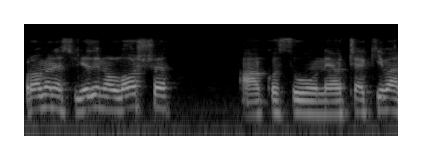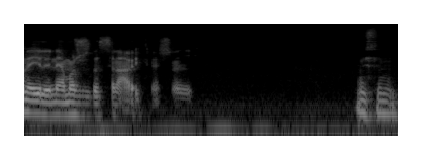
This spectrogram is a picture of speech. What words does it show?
Promene su jedino loše ako su neočekivane ili ne možeš da se navikneš na njih. Mislim,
